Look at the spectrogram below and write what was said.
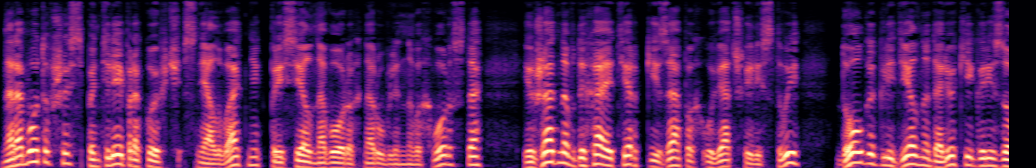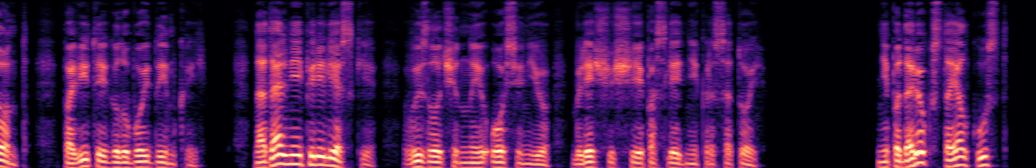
Наработавшись, Пантелей Прокофьевич снял ватник, присел на ворох нарубленного хвороста и жадно вдыхая терпкий запах увядшей листвы, долго глядел на далекий горизонт, повитый голубой дымкой, на дальние перелески, вызолоченные осенью, блещущие последней красотой. Неподалеку стоял куст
